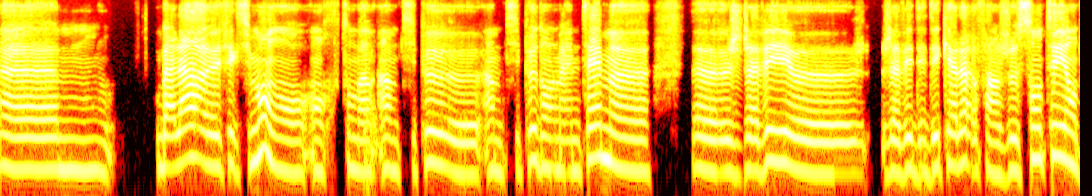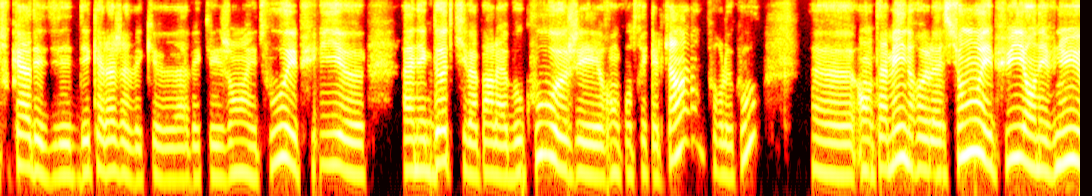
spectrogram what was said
Euh, bah là, euh, effectivement, on, retombe un, petit peu, euh, un petit peu dans le même thème. Euh, j'avais, j'avais des décalages. Enfin, je sentais en tout cas des, décalages avec avec les gens et tout. Et puis, anecdote qui va parler à beaucoup. j'ai rencontré quelqu'un pour le coup, entamé une relation, et puis on est venu.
